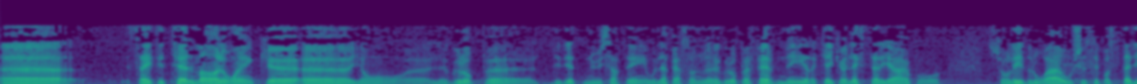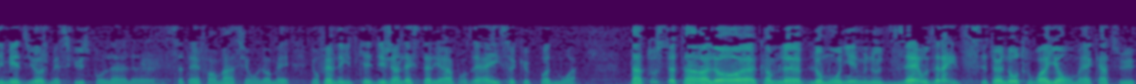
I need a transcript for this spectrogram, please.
euh, ça a été tellement loin que euh, euh, le groupe euh, des détenus, certains, ou la personne, le groupe a fait venir quelqu'un de l'extérieur pour sur les droits, ou je ne sais pas si c'était les médias, je m'excuse pour cette information-là, mais ils ont fait venir des gens de l'extérieur pour dire, hey, ils ne s'occupent pas de moi. Dans tout ce temps-là, comme l'aumônier nous disait, on dirait c'est un autre royaume. Hein, quand tu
